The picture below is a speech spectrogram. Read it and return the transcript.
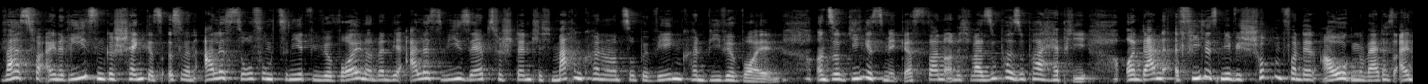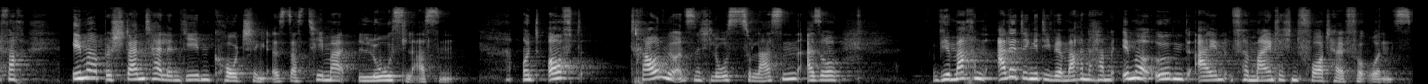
was für ein Riesengeschenk es ist, wenn alles so funktioniert, wie wir wollen und wenn wir alles wie selbstverständlich machen können und uns so bewegen können, wie wir wollen. Und so ging es mir gestern und ich war super, super happy. Und dann fiel es mir wie Schuppen von den Augen, weil das einfach immer Bestandteil in jedem Coaching ist, das Thema Loslassen. Und oft trauen wir uns nicht loszulassen. Also wir machen alle Dinge, die wir machen, haben immer irgendeinen vermeintlichen Vorteil für uns.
